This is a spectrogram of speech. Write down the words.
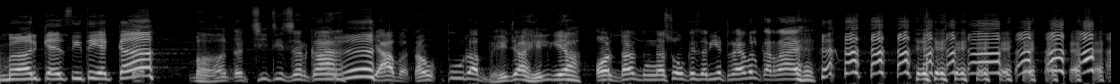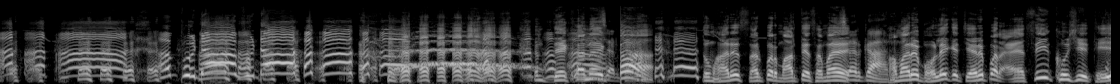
मार कैसी थी अक्का? बहुत अच्छी थी सरकार। क्या बताऊँ पूरा भेजा हिल गया और दर्द नसों के ज़रिए ट्रेवल कर रहा है। अब फुटा फुटा। देखा ना सरकार। का तुम्हारे सर पर मारते समय सरकार। हमारे भोले के चेहरे पर ऐसी खुशी थी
